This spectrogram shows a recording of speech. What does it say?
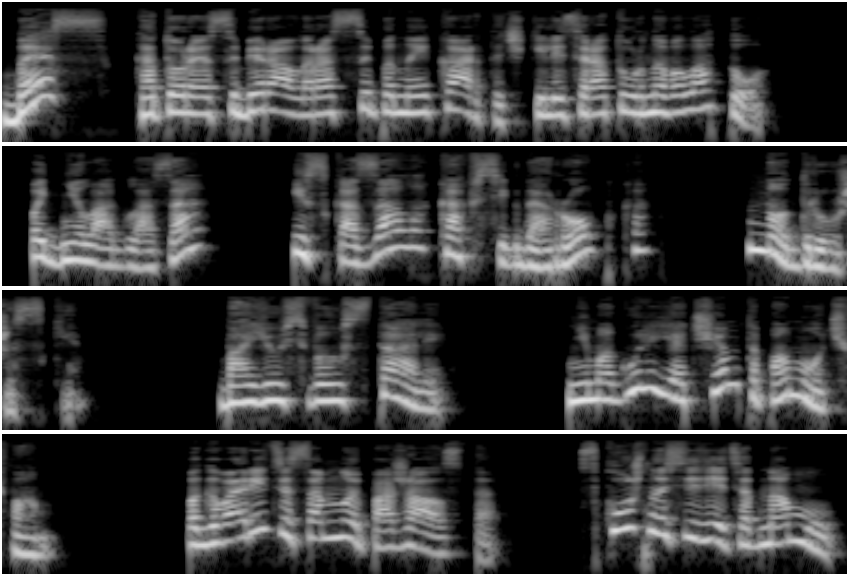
Бесс, которая собирала рассыпанные карточки литературного лото, подняла глаза и сказала, как всегда робко, но дружески. «Боюсь, вы устали. Не могу ли я чем-то помочь вам?» «Поговорите со мной, пожалуйста. Скучно сидеть одному»,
